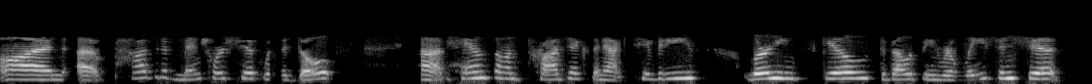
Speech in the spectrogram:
on a positive mentorship with adults, uh, hands-on projects and activities, learning skills, developing relationships,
